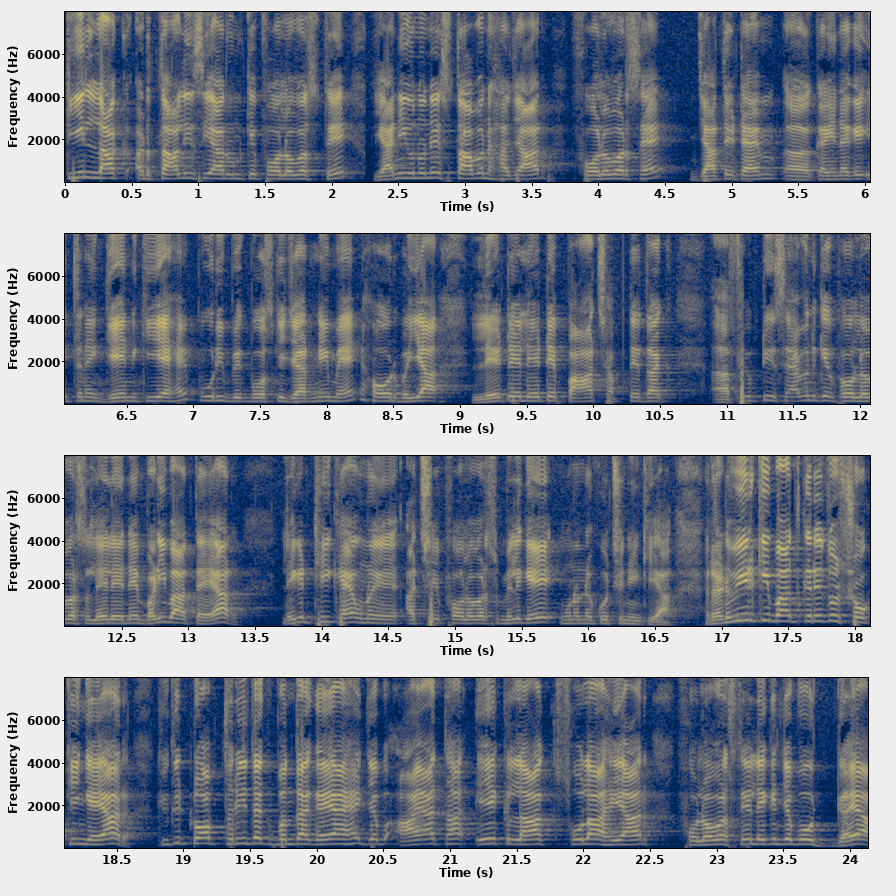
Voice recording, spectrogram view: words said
तीन लाख अड़तालीस हज़ार उनके फॉलोअर्स थे, यानी उन्होंने सतावन हज़ार फॉलोअर्स है, जाते टाइम कहीं ना कहीं इतने गेन किए हैं पूरी बिग बॉस की जर्नी में, और भैया लेटे लेटे पाँच हफ़्ते तक फिफ्टी सेवन के फॉलोअर्स ले लेने, बड़ी बात है यार। लेकिन ठीक है, उन्हें अच्छे फॉलोअर्स मिल गए, उन्होंने कुछ नहीं किया। रणवीर की बात करें तो शॉकिंग है यार, क्योंकि टॉप थ्री तक बंदा गया है, जब आया था एक लाख सोलह हज़ार फॉलोअर्स थे, लेकिन जब वो गया,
